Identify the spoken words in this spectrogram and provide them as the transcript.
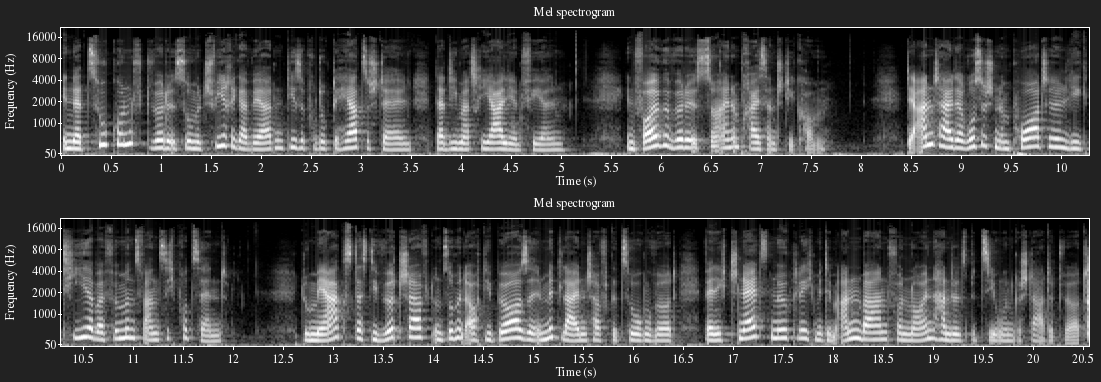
In der Zukunft würde es somit schwieriger werden, diese Produkte herzustellen, da die Materialien fehlen. In Folge würde es zu einem Preisanstieg kommen. Der Anteil der russischen Importe liegt hier bei 25 Prozent. Du merkst, dass die Wirtschaft und somit auch die Börse in Mitleidenschaft gezogen wird, wenn nicht schnellstmöglich mit dem Anbahnen von neuen Handelsbeziehungen gestartet wird.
